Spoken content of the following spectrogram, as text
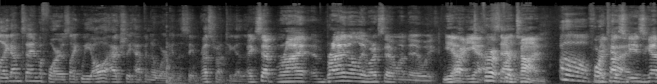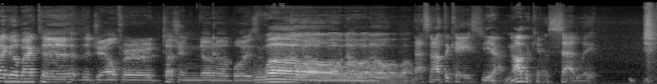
like I'm saying before is like we all actually happen to work in the same restaurant together. Except Ryan. Bryan only works there one day a week yeah, Right, yeah, for for time. Oh, for a because time. he's got to go back to the jail for touching no no boys. Whoa, and- whoa, no, whoa, no, whoa, whoa, no. whoa, whoa, whoa. That's not the case. Yeah, not the case. Sadly.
